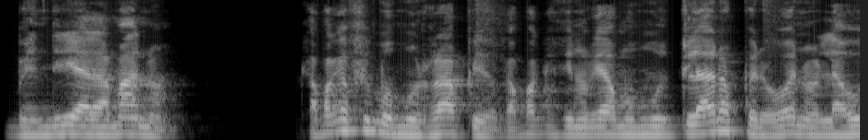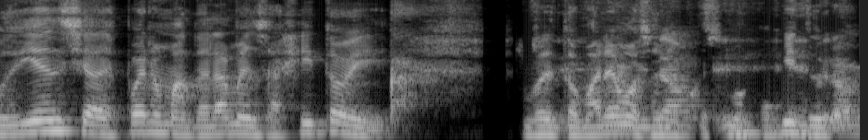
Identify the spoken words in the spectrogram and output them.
vendría a la mano. Capaz que fuimos muy rápido, capaz que no quedamos muy claros, pero bueno, la audiencia después nos mandará mensajitos y retomaremos en el próximo capítulo.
